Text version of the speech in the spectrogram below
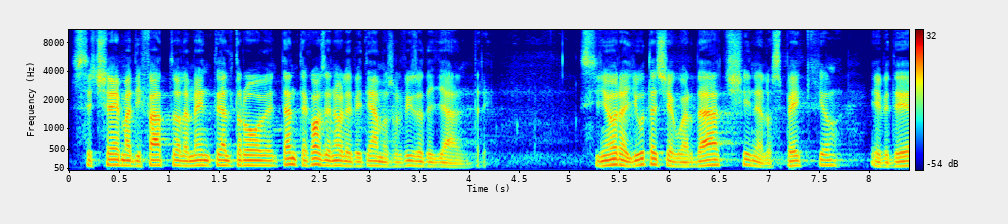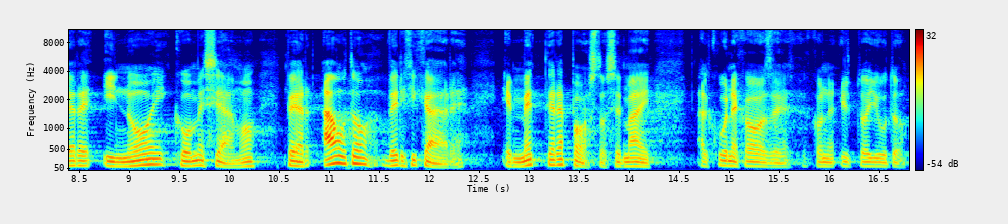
se c'è ma di fatto la mente altrove. Tante cose noi le vediamo sul viso degli altri. Signore, aiutaci a guardarci nello specchio e vedere in noi come siamo per auto-verificare e mettere a posto, semmai alcune cose con il tuo aiuto,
